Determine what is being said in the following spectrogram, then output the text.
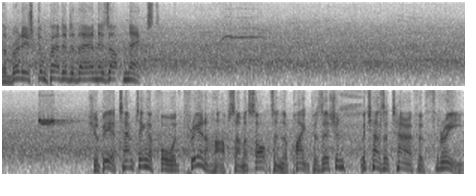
The British competitor then is up next. She'll be attempting a forward three and a half somersaults in the pike position, which has a tariff of three.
